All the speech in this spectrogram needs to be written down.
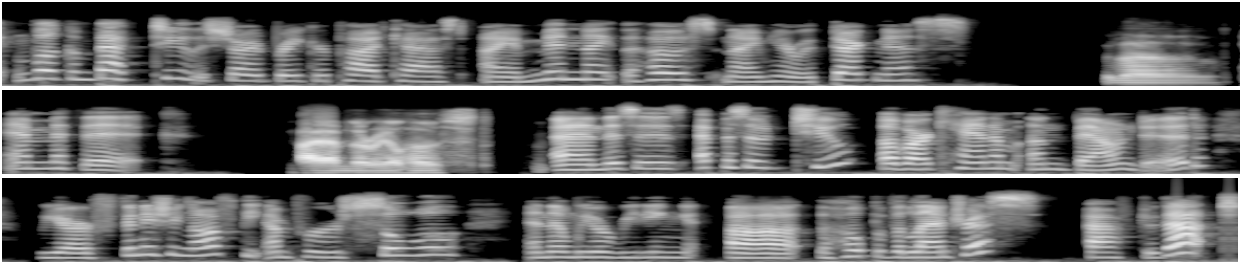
night, and welcome back to the Shardbreaker podcast. I am Midnight, the host, and I am here with Darkness Hello. and Mythic. I am the real host. And this is episode two of Arcanum Unbounded. We are finishing off The Emperor's Soul, and then we are reading uh, The Hope of Elantris. After that,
